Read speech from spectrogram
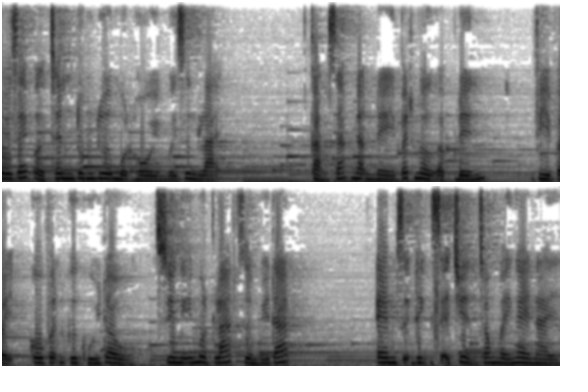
đôi dép ở chân đung đưa một hồi mới dừng lại. Cảm giác nặng nề bất ngờ ập đến, vì vậy cô vẫn cứ cúi đầu, suy nghĩ một lát rồi mới đáp. Em dự định sẽ chuyển trong mấy ngày này.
